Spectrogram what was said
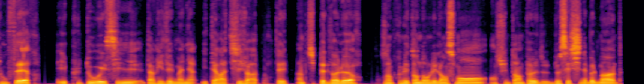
tout faire et plutôt essayer d'arriver de manière itérative à apporter un petit peu de valeur dans un premier temps dans les lancements, ensuite un peu de, de mode,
